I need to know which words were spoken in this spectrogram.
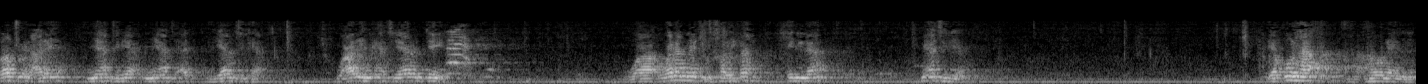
رجل عليه مئة ريال, مئة ريال زكاة وعليه مئة ريال الدين و- ولم نجد خلفه إلا مئة ريال. يقول هؤلاء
